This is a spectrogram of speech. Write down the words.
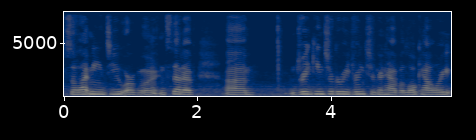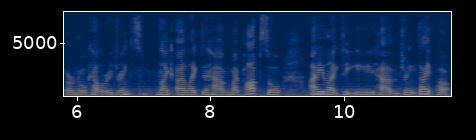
so that means you are going instead of um, drinking sugary drinks, you're going to have a low calorie or no calorie drinks. Like I like to have my pop, so I like to eat, have drink diet pop.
